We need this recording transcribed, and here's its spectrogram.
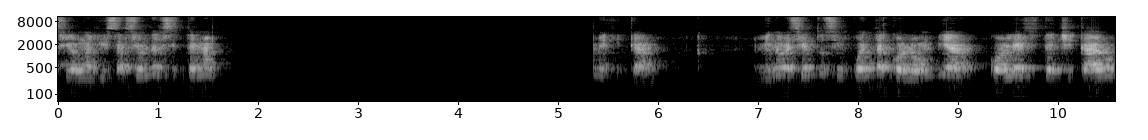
internacionalización del sistema mexicano. En 1950 Columbia College de Chicago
